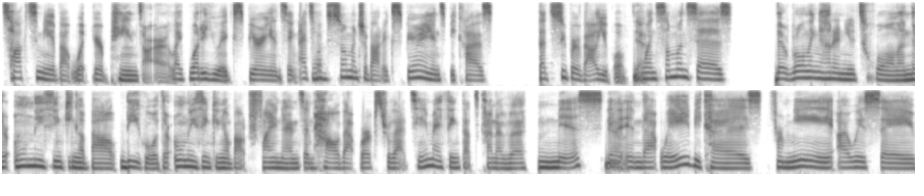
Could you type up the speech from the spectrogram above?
Talk to me about what your pains are. Like, what are you experiencing? I talk so much about experience because that's super valuable. When someone says they're rolling out a new tool and they're only thinking about legal, they're only thinking about finance and how that works for that team, I think that's kind of a miss in- Yeah. in, that way. Because for me, I always say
